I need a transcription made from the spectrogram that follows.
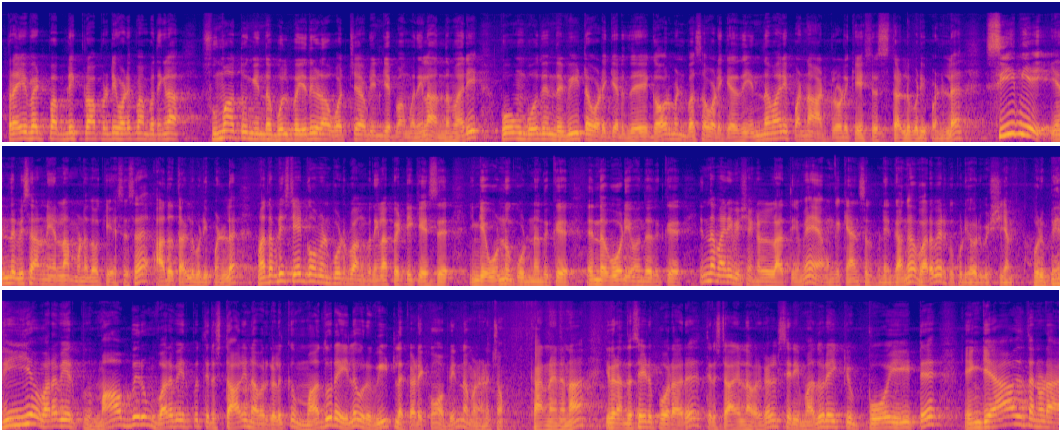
பிரைவேட் பப்ளிக் ப்ராப்பர்ட்டி உடைப்பான் பார்த்தீங்களா? சும்மா தூங்கி இந்த புல்பை எதுக்கடா வச்ச அப்படின்னு கேட்பாங்க பார்த்தீங்களா? அந்த மாதிரி போகும்போது இந்த வீட்டை உடைக்கிறது கவர்மெண்ட் பஸ்ஸை உடைக்கிறது இந்த மாதிரி பண்ண ஆட்களோட கேசஸ் தள்ளுபடி பண்ணல. சிபிஐ எந்த விசாரணை எல்லாம் பண்ணதோ கேசஸை அதை தள்ளுபடி பண்ணல. மற்றபடி ஸ்டேட் கவர்மெண்ட் போட்டிருப்பாங்க பார்த்தீங்களா? பெட்டி கேஸு இங்கே ஒன்று கூட்டினதுக்கு இந்த ஓடி வந்ததுக்கு இந்த மாதிரி விஷயங்கள் எல்லாத்தையுமே அவங்க கேன்சல் பண்ணியிருக்காங்க. வரவேற்கக்கூடிய ஒரு விஷயம். ஒரு பெரிய வரவேற்பு மாபெரும் வரவேற்பு திரு ஸ்டாலின் அவர்களுக்கு மதுரையில் ஒரு வீட்டில் கிடைக்கும் அப்படின்னு நம்ம நினச்சோம். காரணம் என்னென்னா இவர் அந்த சைடு போகிறாரு திரு ஸ்டாலின் அவர்கள் சரி மதுரை மதுரைக்கு போயிட்டு எங்கேயாவது தன்னோட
